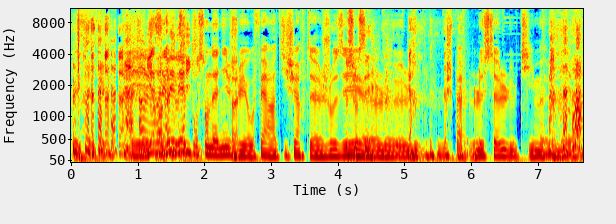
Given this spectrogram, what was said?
c'est- et Ah, José. pour son anniv je lui ai offert un t-shirt euh, José, José. euh, le, le- le- je sais pas, le seul l'ultime le meilleur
